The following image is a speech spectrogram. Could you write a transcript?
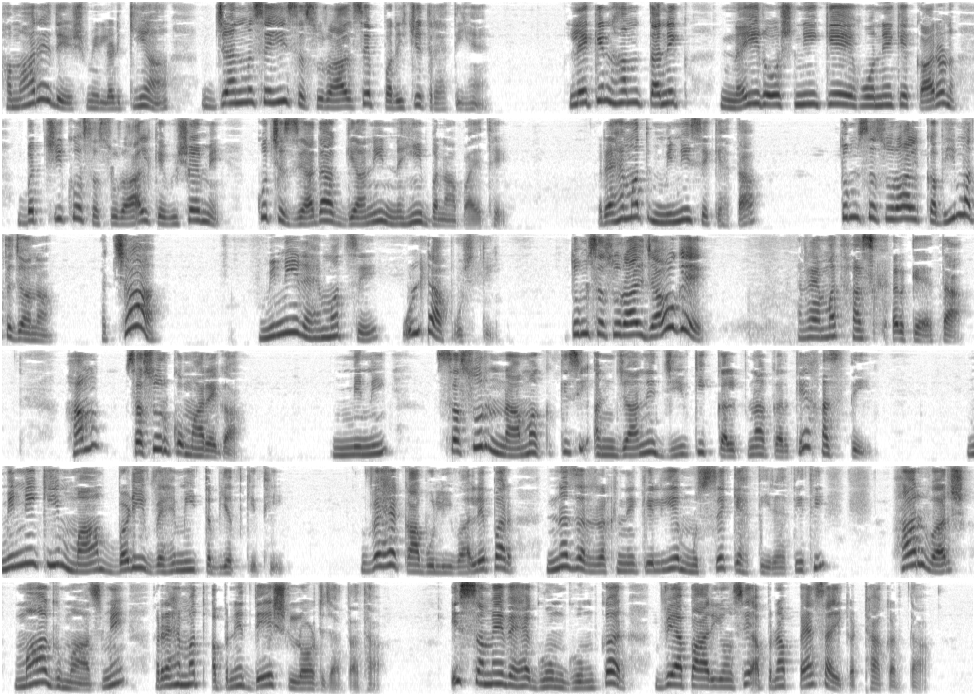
हमारे देश में लड़कियाँ जन्म से ही ससुराल से परिचित रहती हैं, लेकिन हम तनिक नई रोशनी के होने के कारण बच्ची को ससुराल के विषय में कुछ ज़्यादा ज्ञानी नहीं बना पाए थे। रहमत मिनी से कहता, तुम ससुराल कभी मत जाना। अच्छा? मिनी रहमत से उल्टा पूछती, तुम ससुराल जाओगे? रहमत हंस कर कहता, हम ससुर को मारेगा। मिनी ससुर नामक किसी अनजाने जीव की कल्पना करके हंसती। मिनी की माँ बड़ी वहमी तबीयत की थी। वह काबुली वाले पर नज़र रखने के लिए मुझसे कहती रहती थी, हर वर्ष माघ मास में रहमत अपने देश लौट जाता था। इस समय वह घूम घूम कर व्यापारियों से अपना पैसा इकट्ठा करता,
